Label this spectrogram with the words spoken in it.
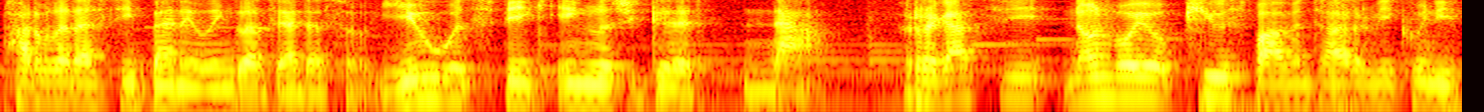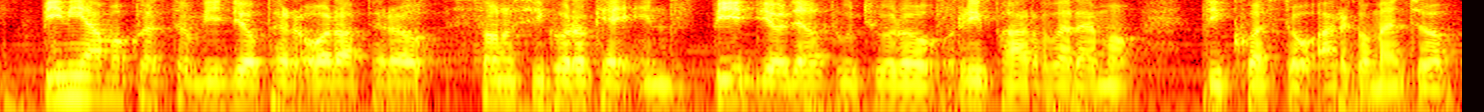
parleresti bene l'inglese adesso. You would speak English good now. Ragazzi, non voglio più spaventarvi, quindi finiamo questo video per ora, però sono sicuro che in video del futuro riparleremo di questo argomento.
